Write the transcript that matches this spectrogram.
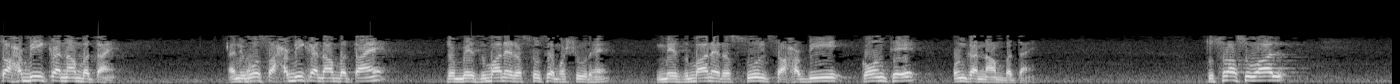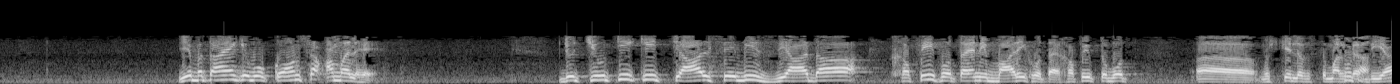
صحابی کا نام بتائیں۔ یعنی وہ صحابی کا نام بتائیں جو میزبان رسول سے مشہور ہیں میزبان رسول صاحبی کون تھے ان کا نام بتائیں۔ دوسرا سوال یہ بتائیں کہ وہ کون سا عمل ہے جو چیوٹی کی چال سے بھی زیادہ خفیف ہوتا ہے یعنی باریک ہوتا ہے۔ خفیف تو بہت مشکل استعمال کر دیا۔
